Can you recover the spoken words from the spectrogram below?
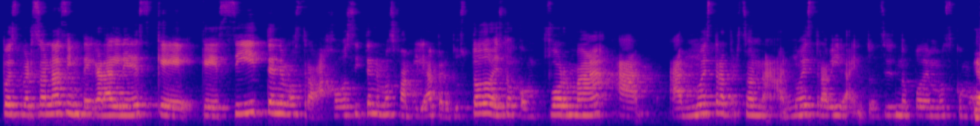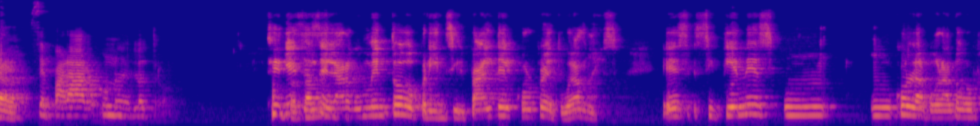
pues personas integrales que, que sí tenemos trabajo, sí tenemos familia, pero pues todo eso conforma a, nuestra persona, a nuestra vida, entonces no podemos como separar uno del otro y ese es el argumento principal del corporate wellness. Es si tienes un, un colaborador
